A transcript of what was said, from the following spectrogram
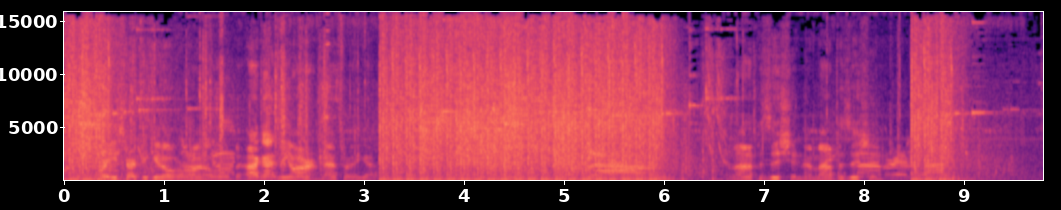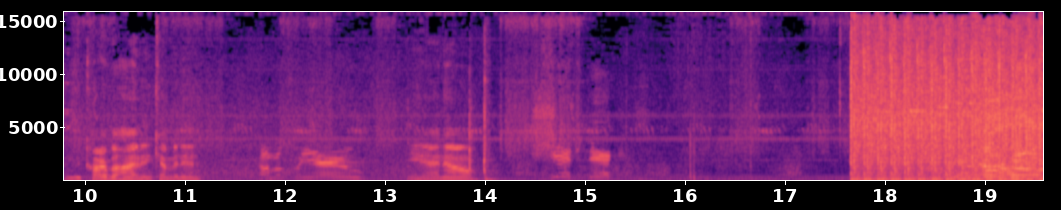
this is where you start to get overrun a little bit. I got in the arm. That's where they got me. I'm out of position. I'm out of position. There's a car behind me coming in. Coming for you! Yeah, I know. Shit, Dick! Another vehicle.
